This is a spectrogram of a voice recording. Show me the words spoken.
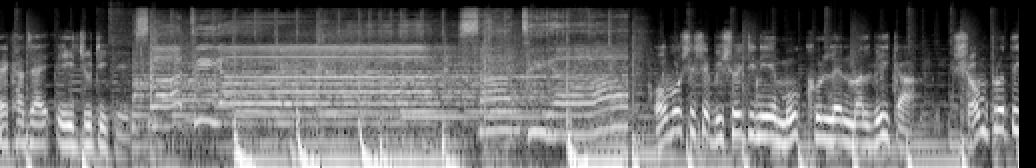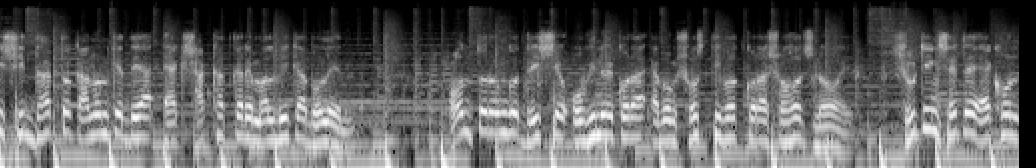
দেখা যায় এই জুটিকে। অবশেষে বিষয়টি নিয়ে মুখ খুললেন মালবিকা। সম্প্রতি সিদ্ধার্থ কাননকে দেয়া এক সাক্ষাৎকারে মালবিকা বলেন, অন্তরঙ্গ দৃশ্যে অভিনয় করা এবং স্বস্তিবোধ করা সহজ নয়। শুটিং সেটে এখন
